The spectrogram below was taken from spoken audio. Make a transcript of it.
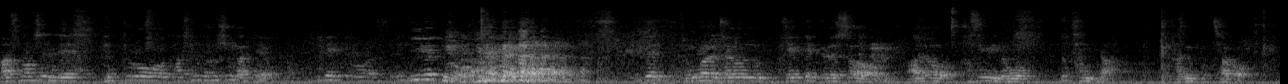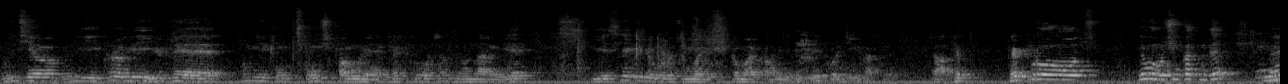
말씀하셨는데 100%다 성공하신 것 같아요. 200%. 200%. 근데 정말 저는 기획대표로서 아주 가슴이 너무 뿌듯합니다. 가슴 벅차고 우리 지역 우리 클럽이 이렇게 공- 공식 방문에 100% 참석한다는 게 이게 세계적으로 정말 있을까 말까 하는 일이 벌어진 것 같아요. 자, 100, 100% 해오신 것 같은데? 네.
